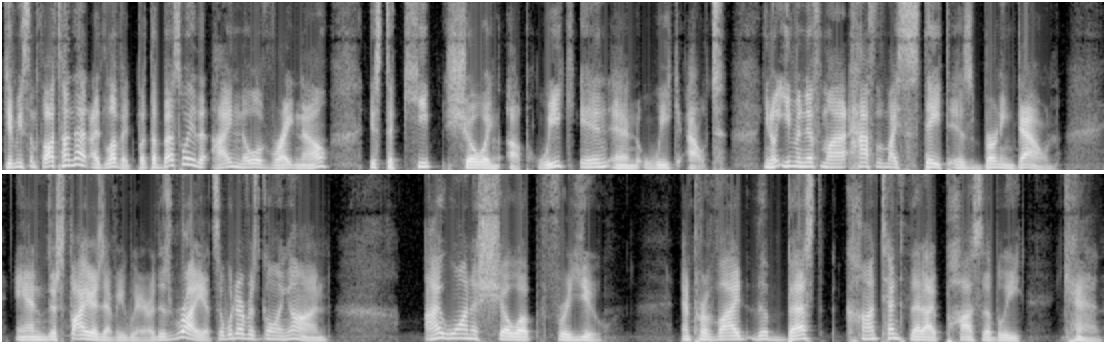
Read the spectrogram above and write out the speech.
give me some thoughts on that, I'd love it. But the best way that I know of right now is to keep showing up week in and week out. You know, even if my half of my state is burning down, and there's fires everywhere, or there's riots, or whatever's going on, I want to show up for you and provide the best content that I possibly can.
